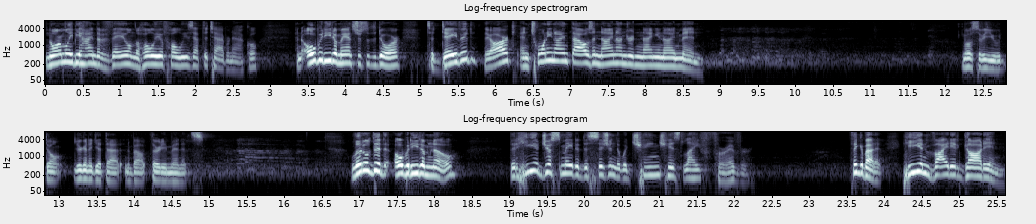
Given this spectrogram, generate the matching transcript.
normally behind a veil in the Holy of Holies at the tabernacle. And Obed Edom answers to the door to David, the Ark, and 29,999 men. Most of you don't. You're going to get that in about 30 minutes. Little did Edom know that he had just made a decision that would change his life forever. Think about it. He invited God in.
